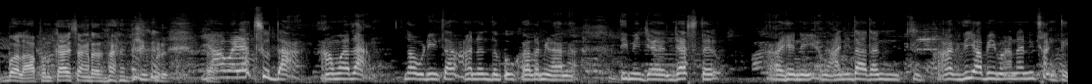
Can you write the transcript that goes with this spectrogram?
बोला आपण काय सांगणार मॅडम? या वयात सुद्धा आम्हाला लावणीचा आनंद भोगायला मिळाला. ती मी जा जास्त हे नाही. आणि दादांचं अगदी अभिमानाने सांगते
